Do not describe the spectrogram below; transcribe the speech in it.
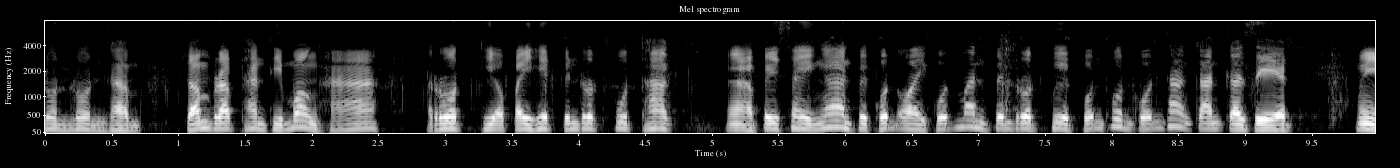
ล่นล่นครับสำหรับท่านที่มองหารถที่เอาไปเฮ็ดเป็นรถฟูดทักไปใส่งานไปขนอ้อยขนมันเป็นรถพืชผลทนขนทางการเกษตรนี่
